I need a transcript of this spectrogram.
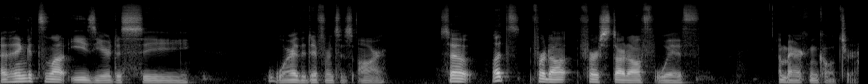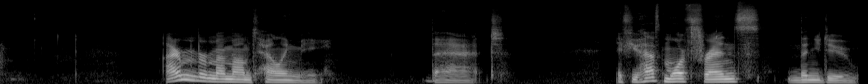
I think it's a lot easier to see where the differences are. So let's first start off with American culture. I remember my mom telling me that if you have more friends than you do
